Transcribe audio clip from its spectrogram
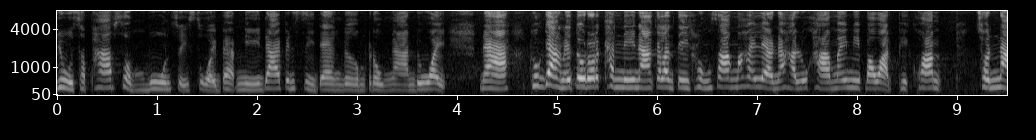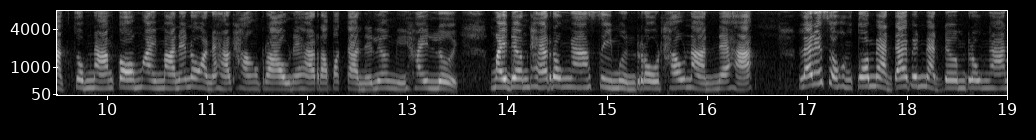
อยู่สภาพสมบูรณ์สวยๆ แบบนี้ได้เป็นสีแดงเดิมโรงงานด้วยนะคะทุกอย่างในตัวรถคันนี้นะการันตีโครงสร้างมาให้แล้วนะคะ ลูกค้าไม่มีประวัติพลิกคว่ำชนหนักจมน้ำกองไม้มาแน่นอนนะคะ ทางเรานะคะรับประกันในเรื่องนี้ให้เลย ไม่เดิมแท้โรงงาน 40,000โลเท่านั้นนะคะ และในส่วนของตัวแมตได้เป็นแมตเดิมโรงงาน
